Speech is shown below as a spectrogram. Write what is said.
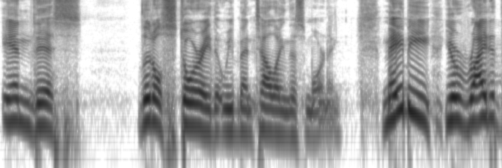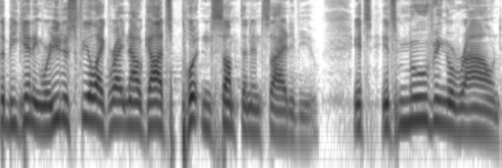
in this little story that we've been telling this morning. Maybe you're right at the beginning where you just feel like right now God's putting something inside of you. It's, it's moving around,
